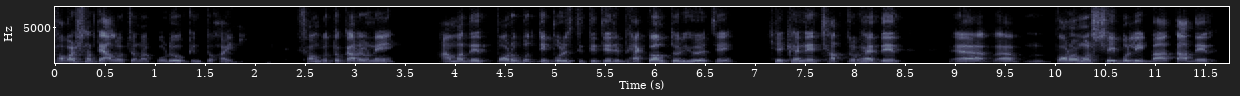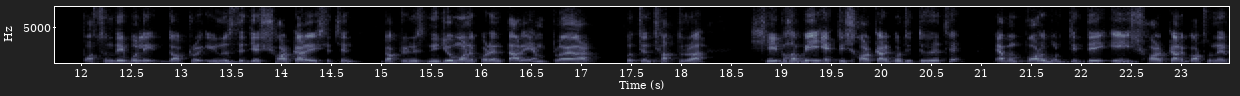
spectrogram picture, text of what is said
সবার সাথে আলোচনা করেও কিন্তু হয়নি। সঙ্গত কারণে আমাদের পরবর্তী পরিস্থিতিতে যে ভ্যাকুয়াম তৈরি হয়েছে সেখানে ছাত্র ভাইদের পরামর্শেই বলি বা তাদের পছন্দেই বলি ডক্টর ইউনুসের যে সরকার এসেছেন ডক্টর ইউনুস নিজেও মনে করেন তার এমপ্লয়ার হচ্ছেন ছাত্ররা সেইভাবেই একটি সরকার গঠিত হয়েছে এবং পরবর্তীতে এই সরকার গঠনের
